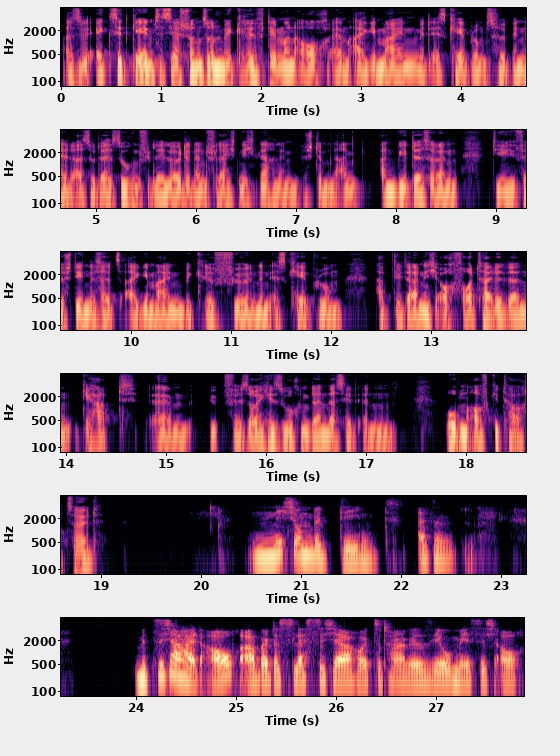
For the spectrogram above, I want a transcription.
also Exit Games ist ja schon so ein Begriff, den man auch ähm, allgemein mit Escape Rooms verbindet. Also da suchen viele Leute dann vielleicht nicht nach einem bestimmten An Anbieter, sondern die verstehen das als allgemeinen Begriff für einen Escape Room. Habt ihr da nicht auch Vorteile dann gehabt ähm, für solche Suchen dann, dass ihr dann oben aufgetaucht seid? Nicht unbedingt. Also mit Sicherheit auch, aber das lässt sich ja heutzutage SEO-mäßig auch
